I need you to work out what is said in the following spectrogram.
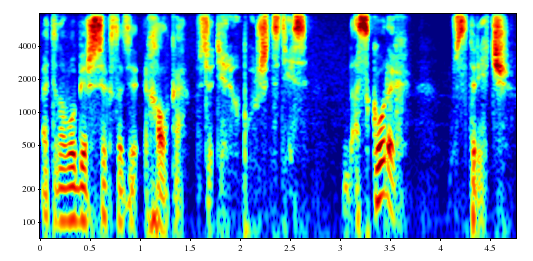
Это новое убежище, кстати, Халка. Все, он будет здесь. До скорых встреч.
